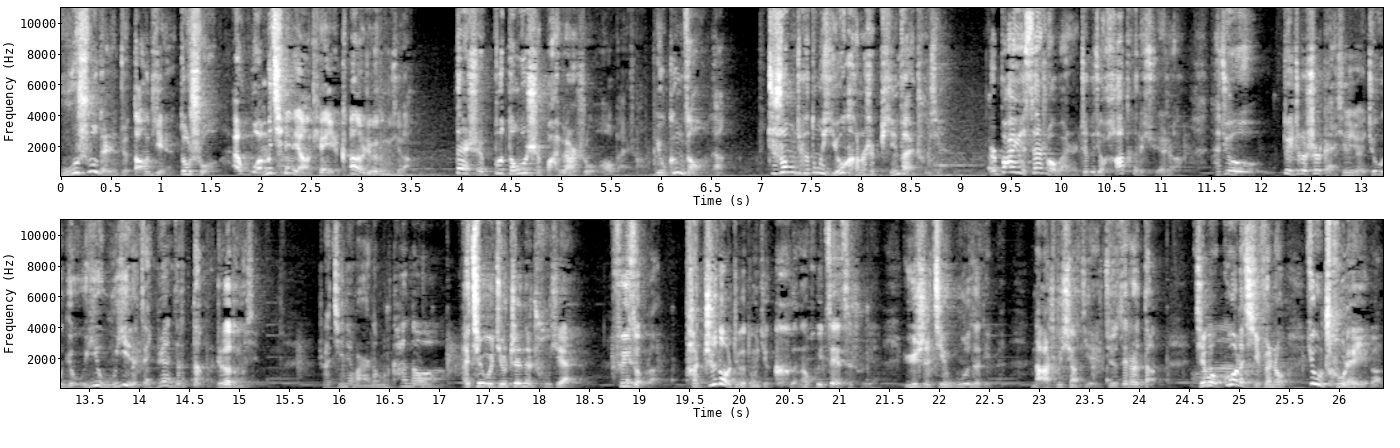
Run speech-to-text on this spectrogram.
无数的人就当地人都说，哎，我们前两天也看到这个东西了，但是不都是八月二十五号晚上，有更早的，就说明这个东西有可能是频繁出现。而八月三十号晚上，这个叫哈特的学生，他就对这个事儿感兴趣，就有意无意的在院子里等这个东西，说今天晚上能不能看到啊？哎，结果就真的出现，飞走了。他知道这个东西可能会再次出现，于是进屋子里面拿出相机，就在这等。结果过了几分钟，又出来一个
